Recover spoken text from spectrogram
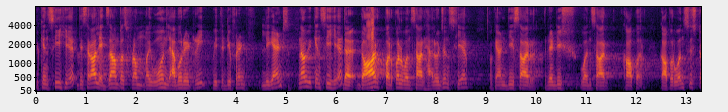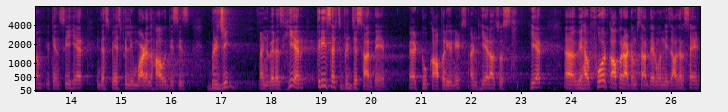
You can see here these are all examples from my own laboratory with different ligands. Now you can see here the dark purple ones are halogens here okay, and these are reddish ones are copper, copper 1 system. You can see here in the space filling model how this is bridging. And whereas here 3 such bridges are there, uh, 2 copper units. And here also here uh, we have 4 copper atoms are there one is other side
